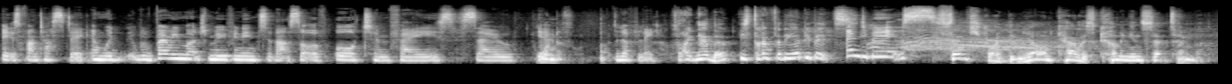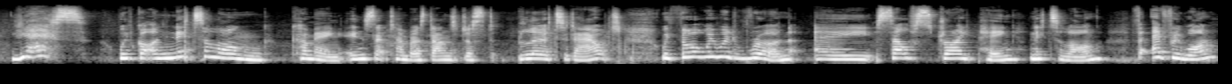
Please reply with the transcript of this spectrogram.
it's fantastic. And we're we're very much moving into that sort of autumn phase. So yeah, Wonderful. Lovely. Right now, though, it's time for the Eddie Bits. Bendy bits. Self striping yarn KAL is coming in September. Yes, we've got a knit along coming in September, as Dan's just blurted out. We thought we would run a self striping knit along for everyone,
